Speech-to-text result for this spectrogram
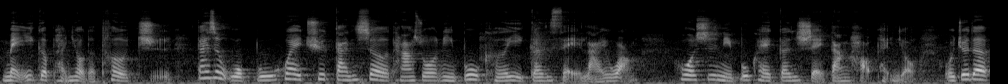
每一个朋友的特质，但是我不会去干涉他说你不可以跟谁来往，或是你不可以跟谁当好朋友。我觉得，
